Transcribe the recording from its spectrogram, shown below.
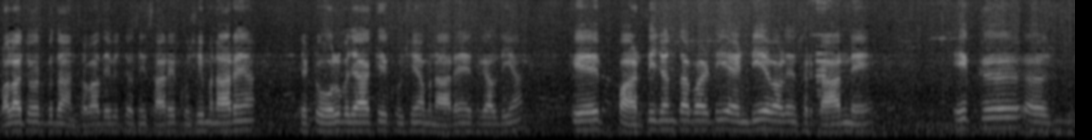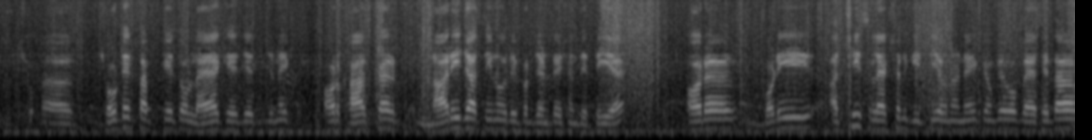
ਬਲਾਚੌਰ ਵਿਧਾਨ ਸਭਾ ਦੇ ਵਿੱਚ ਅਸੀਂ ਸਾਰੇ ਖੁਸ਼ੀ ਮਨਾ ਰਹੇ ਹਾਂ ਤੇ ਢੋਲ ਵਜਾ ਕੇ ਖੁਸ਼ੀਆਂ ਮਨਾ ਰਹੇ ਹਾਂ ਇਸ ਗੱਲ ਦੀਆਂ ਕਿ ਭਾਰਤੀ ਜਨਤਾ ਪਾਰਟੀ ਐਨਡੀਏ ਵਾਲੇ ਸਰਕਾਰ ਨੇ ਇੱਕ ਛੋਟੇ ਤਬਕੇ ਤੋਂ ਲੈ ਕੇ ਜਿ- ਜਿਹਨੇ ਔਰ ਖਾਸ ਕਰ ਨਾਰੀ ਜਾਤੀ ਨੂੰ ਰਿਪਰੈਜ਼ੈਂਟੇਸ਼ਨ ਦਿੱਤੀ ਹੈ ਔਰ ਬੜੀ ਅੱਛੀ ਸਿਲੈਕਸ਼ਨ ਕੀਤੀ ਹੈ ਉਹਨਾਂ ਨੇ ਕਿਉਂਕਿ ਉਹ ਵੈਸੇ ਤਾਂ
